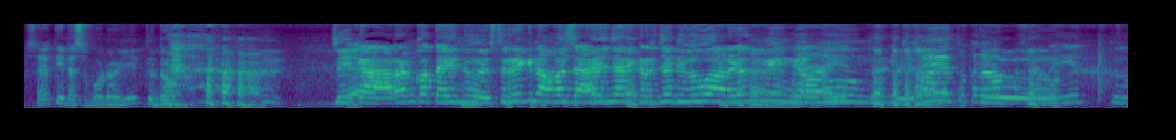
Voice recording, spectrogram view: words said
Saya tidak sebodoh itu dong. Cikarang kota industri kenapa saya nyari kerja di luar kan enggak Nah, itu, mungkin. itu, itu kenapa seperti itu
